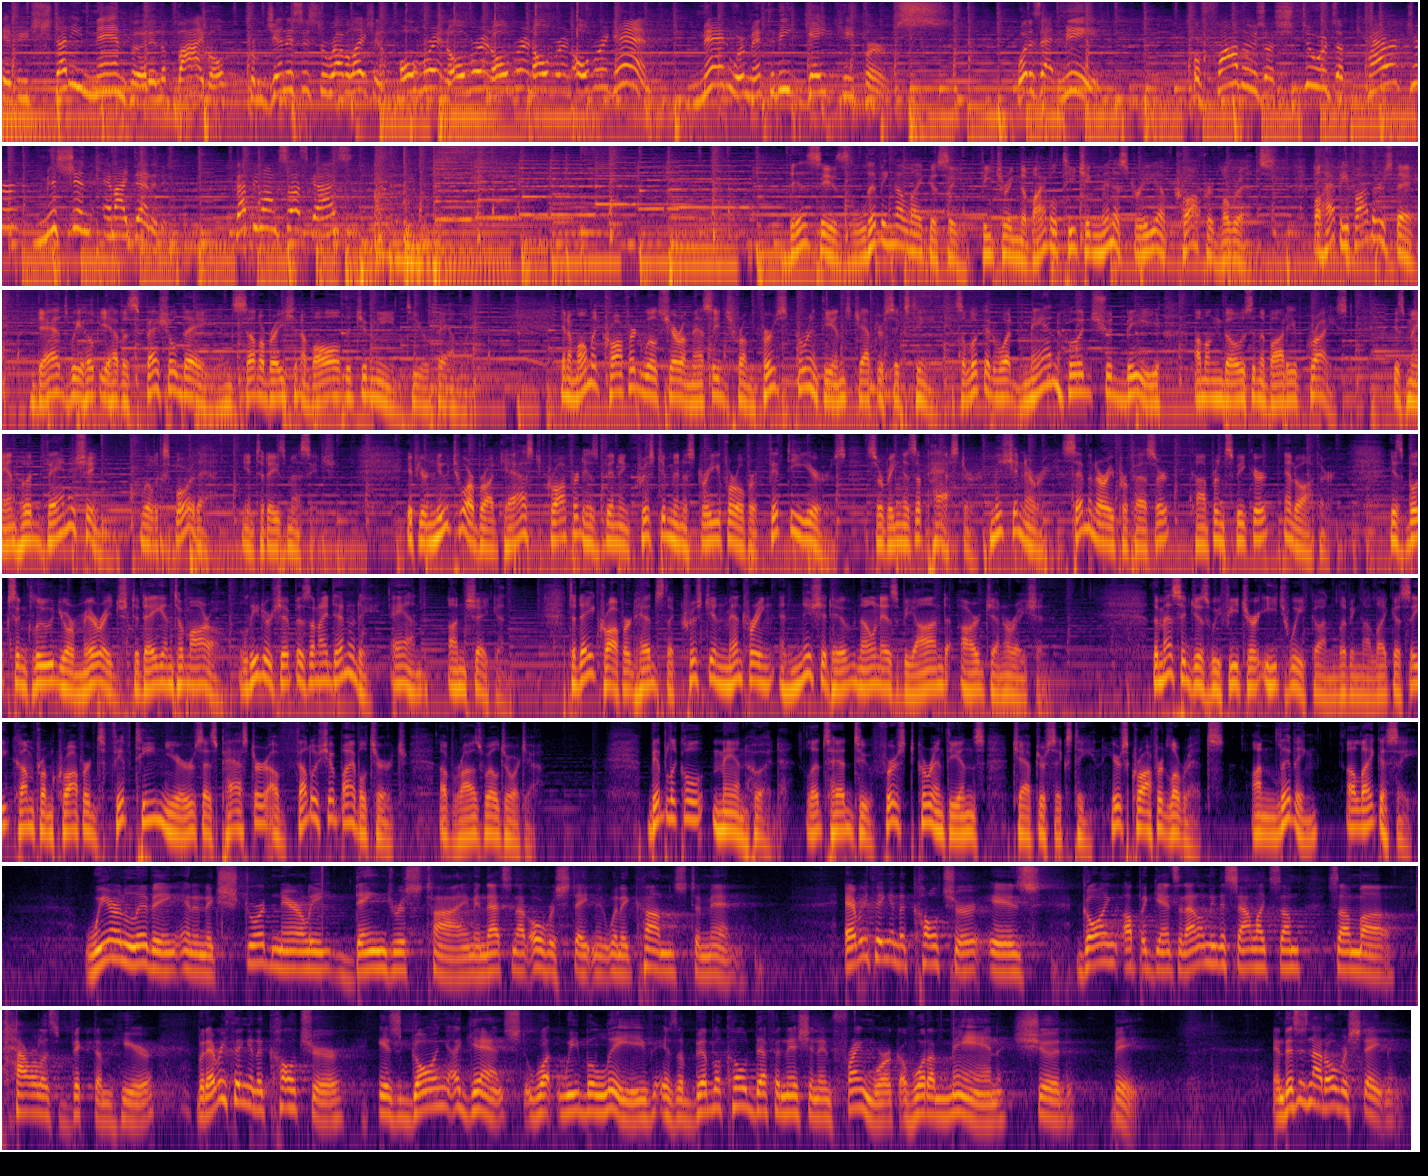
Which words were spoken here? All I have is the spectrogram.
if you study manhood in the Bible from Genesis to Revelation over and over and over and over and over again, men were meant to be gatekeepers. What does that mean? For fathers are stewards of character, mission, and identity. That belongs to us, guys. This is Living a Legacy, featuring the Bible teaching ministry of Crawford Loritts. Well, happy Father's Day. Dads, we hope you have a special day in celebration of all that you mean to your family. In a moment, Crawford will share a message from 1 Corinthians chapter 16. It's a look at what manhood should be among those in the body of Christ. Is manhood vanishing? We'll explore that in today's message. If you're new to our broadcast, Crawford has been in Christian ministry for over 50 years, serving as a pastor, missionary, seminary professor, conference speaker, and author. His books include Your Marriage Today and Tomorrow, Leadership as an Identity, and Unshaken. Today, Crawford heads the Christian mentoring initiative known as Beyond Our Generation. The messages we feature each week on Living a Legacy come from Crawford's 15 years as pastor of Fellowship Bible Church of Roswell, Georgia. Biblical manhood. Let's head to 1 Corinthians chapter 16. Here's Crawford Loritts on living a legacy. We are living in an extraordinarily dangerous time, and that's not overstatement when it comes to men. Everything in the culture is going up against, and I don't mean to sound like some, some uh, powerless victim here, but everything in the culture is going against what we believe is a biblical definition and framework of what a man should be. And this is not overstatement.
